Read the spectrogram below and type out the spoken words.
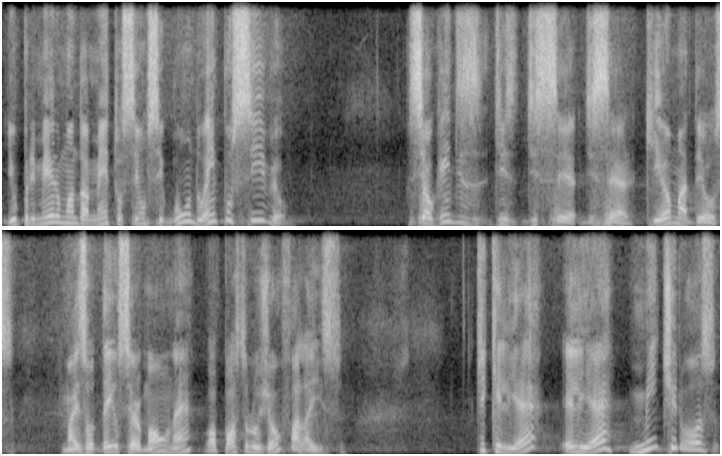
E o primeiro mandamento sem um segundo é impossível. Se alguém diz, diz, disser, disser que ama a Deus, mas odeia o seu irmão, né? O apóstolo João fala isso. O que, que ele é? Ele é mentiroso.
